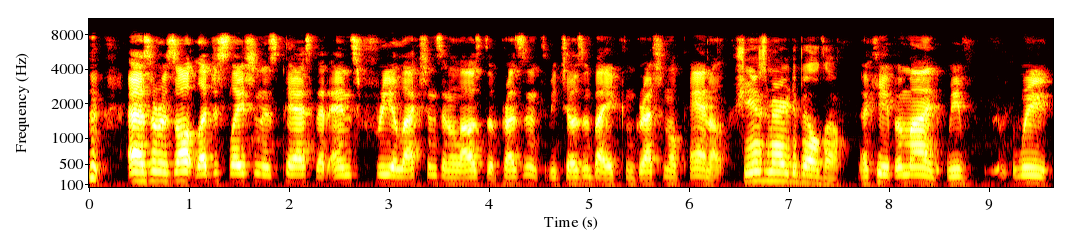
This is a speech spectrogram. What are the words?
As a result, legislation is passed that ends free elections and allows the president to be chosen by a congressional panel. She is married to Bill, though. Now, keep in mind, we've we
